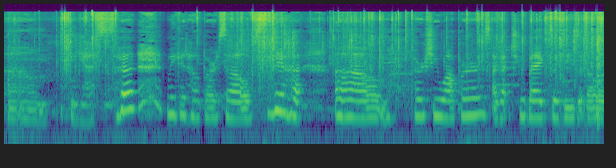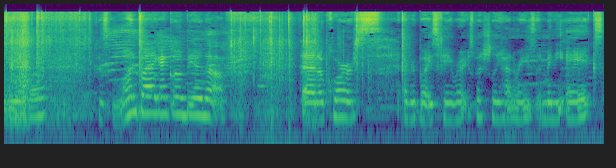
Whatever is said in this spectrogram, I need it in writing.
um, yes, we could help ourselves. Yeah, um, Hershey Whoppers. I got two bags of these at Dollar General because one bag ain't gonna be enough. And of course, everybody's favorite, especially Henry's mini eggs.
